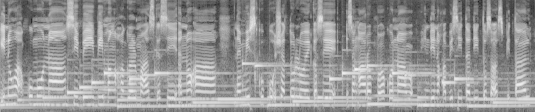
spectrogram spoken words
Kinuha ko muna si baby mga kagirmas kasi ano ah na-miss ko po siya tuloy kasi isang araw po ako na hindi nakabisita dito sa ospital.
